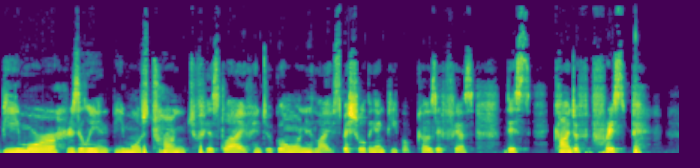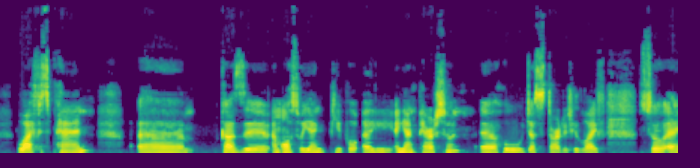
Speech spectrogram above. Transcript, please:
be more resilient, be more strong to face life and to go on in life, especially the young people because they face this kind of crisp lifespan um, because uh, I'm also young people, a, a young person uh, who just started his life. So I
